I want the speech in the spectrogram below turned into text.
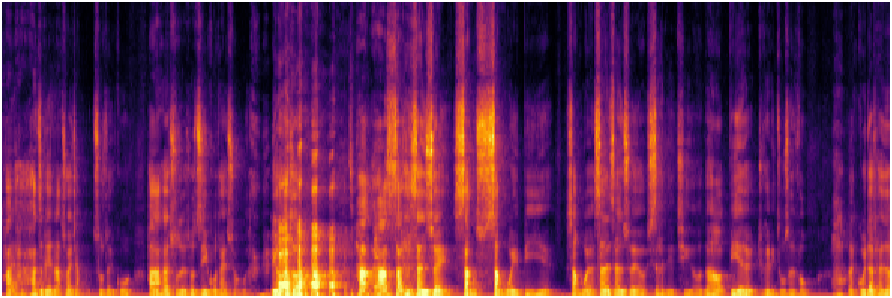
他他他这个也拿出来讲说嘴过，他拿出来说嘴说自己过太爽了，因为他说 他他三十三岁上上尉毕业，上尉三十三岁哦，其实很年轻哦，然后毕业就可以领终身俸。那国家财政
